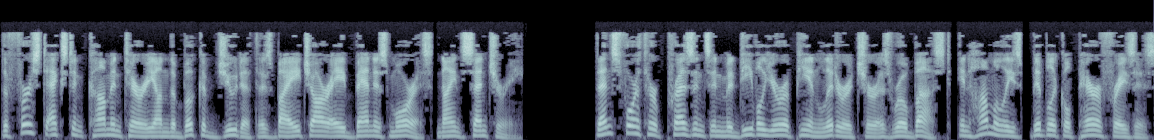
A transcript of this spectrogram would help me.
The first extant commentary on the Book of Judith is by Hrabanus Maurus 9th century. Thenceforth her presence in medieval European literature is robust, in homilies, biblical paraphrases,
